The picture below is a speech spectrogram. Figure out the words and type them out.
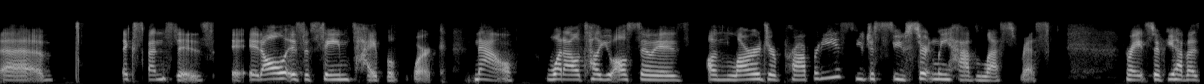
uh, expenses. It, it all is the same type of work. Now, what I'll tell you also is on larger properties, you just you certainly have less risk, right? So if you have a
